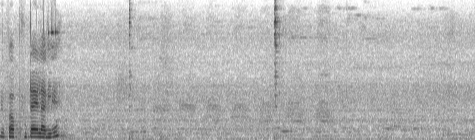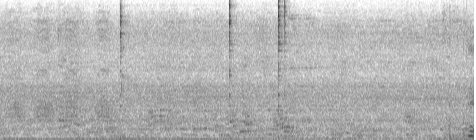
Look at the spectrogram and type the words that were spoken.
हे पाप फुटायला लागले. हे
